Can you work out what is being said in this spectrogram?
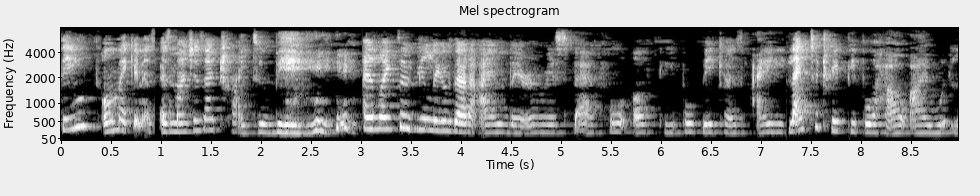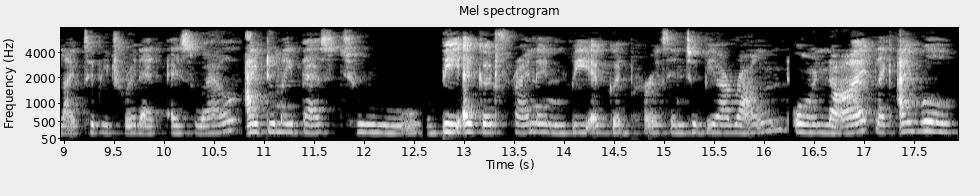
think, oh my goodness, as much as I try to be, I like to believe that I'm very respectful of people because I like to treat people how I would like to be treated as well. I do my best to be a good friend and be a good person to be around or not. Like, I will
